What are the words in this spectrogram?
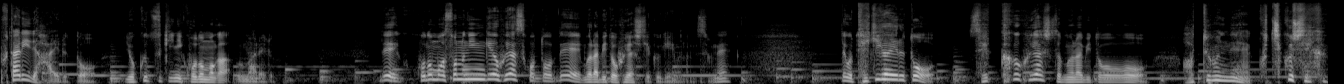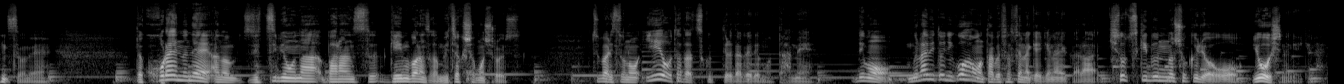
2人で入ると翌月に子供が生まれる。で子供その人間を増やすことで村人を増やしていくゲームなんですよね。でも敵がいるとせっかく増やした村人をあっという間にね駆逐していくんですよね。でここら辺のねあの絶妙なバランスゲームバランスがめちゃくちゃ面白いです。つまりその家をただ作ってるだけでもダメ。でも村人にご飯を食べさせなきゃいけないから一月分の食料を用意しなきゃいけない。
